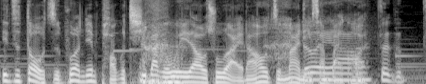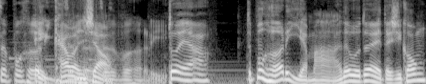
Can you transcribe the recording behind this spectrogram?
一只豆子，突然间跑个七八个味道出来，然后只卖你三百块啊？，这个这不合理，哎开玩笑这不合理。对啊，这不合理呀嘛，对不对？德西公，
